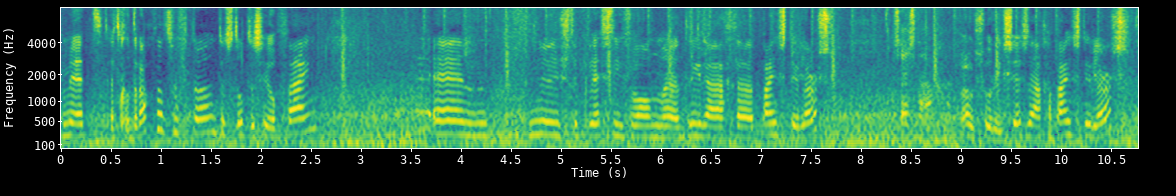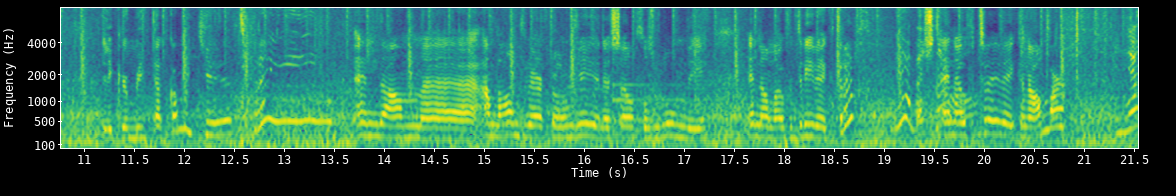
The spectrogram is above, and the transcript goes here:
met het gedrag dat ze vertoont. Dus dat is heel fijn. En nu is de kwestie van eh, drie dagen pijnstillers. Zes dagen. Oh, sorry, zes dagen pijnstillers. Lekker kammetje. En dan eh, aan de hand werken, logeren, hetzelfde als Blondie. En dan over drie weken terug. Ja, best snel. En over twee weken naar Amber. Ja.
